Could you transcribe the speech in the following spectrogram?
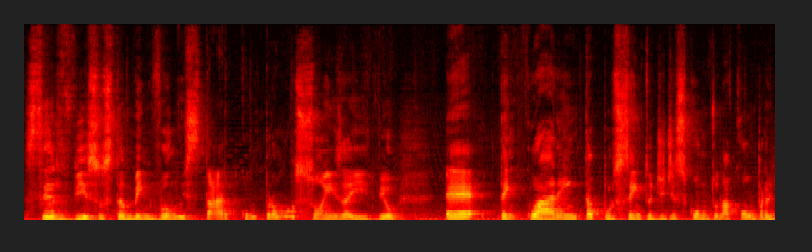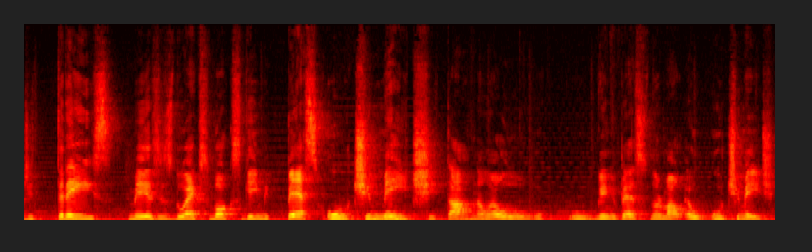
serviços também vão estar com promoções aí, viu? É, tem 40% de desconto na compra de 3 meses do Xbox Game Pass Ultimate, tá? Não é o, o, o Game Pass normal, é o Ultimate.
